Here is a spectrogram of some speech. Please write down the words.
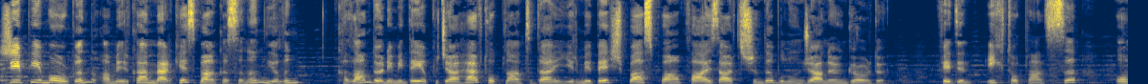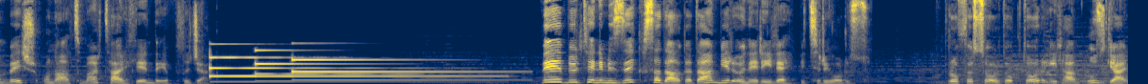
JP Morgan, Amerikan Merkez Bankası'nın yılın kalan döneminde yapacağı her toplantıda 25 bas puan faiz artışında bulunacağını öngördü. Fed'in ilk toplantısı 15-16 Mart tarihlerinde yapılacak. Ve bültenimizi kısa dalgadan bir öneriyle bitiriyoruz. Profesör Doktor İlhan Uzgel,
